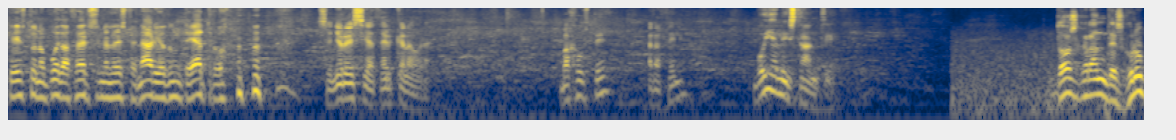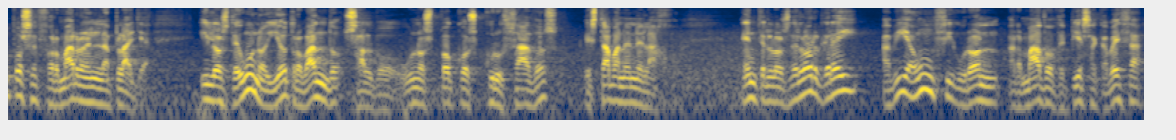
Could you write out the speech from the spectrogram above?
que esto no pueda hacerse en el escenario de un teatro. Señores, se acerca la hora. ¿Baja usted, Araceli? Voy al instante. Dos grandes grupos se formaron en la playa y los de uno y otro bando, salvo unos pocos cruzados, estaban en el ajo. Entre los de Lord Grey había un figurón armado de pies a cabeza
